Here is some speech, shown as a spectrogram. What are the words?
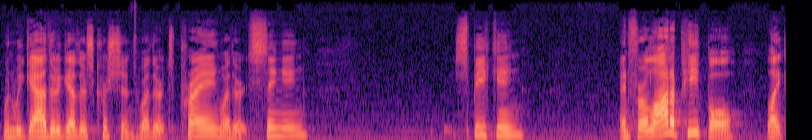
when we gather together as Christians, whether it's praying, whether it's singing, speaking. And for a lot of people, like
